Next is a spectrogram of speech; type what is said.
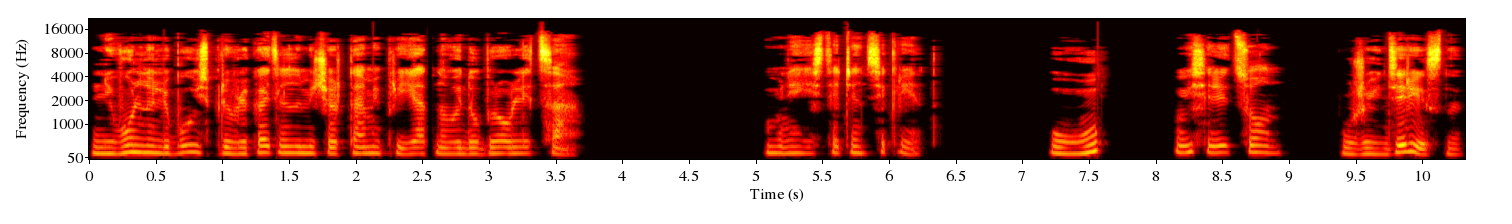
невольно любуюсь привлекательными чертами приятного и доброго лица. У меня есть один секрет. О, веселится он. Уже интересно.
